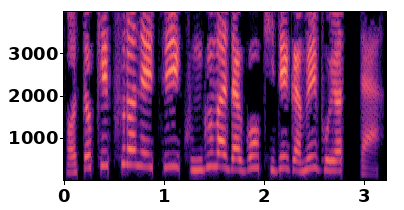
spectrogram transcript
어떻게 풀어낼지 궁금하다고 기대감을 보였다.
